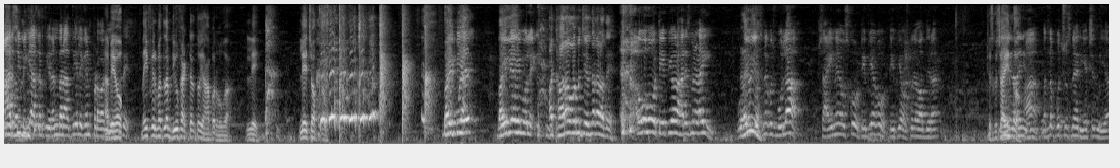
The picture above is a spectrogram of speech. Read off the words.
आरसीबी क्या करती है? रन बनाती है लेकिन पड़वा अबे नहीं हो करते। नहीं फिर मतलब ड्यू फैक्टर तो यहाँ पर होगा। ले। ले चौका भाई पूरे भाई भी यही बोले। अठारह ओवर में चेज ना कराते ओहो टेपिया और हारिस में लड़ाई। लड़ाई हुई है? उसने कुछ बोला। शाही ने उसको टेपिया को। टेपिया उसको जवाब दे रहा है। किसको शाहीन को? हाँ मतलब कुछ उसने रिएक्शन दिया।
